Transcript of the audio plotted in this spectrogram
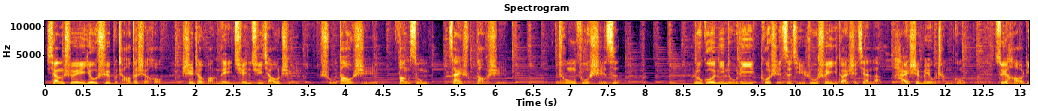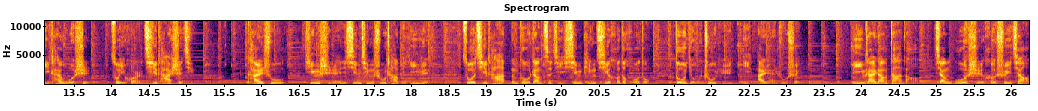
想睡又睡不着的时候，试着往内蜷曲脚趾，数到十，放松，再数到十，重复十次。如果你努力迫使自己入睡一段时间了，还是没有成功，最好离开卧室，做一会儿其他事情，看书、听使人心情舒畅的音乐，做其他能够让自己心平气和的活动，都有助于你安然入睡。你应该让大脑将卧室和睡觉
